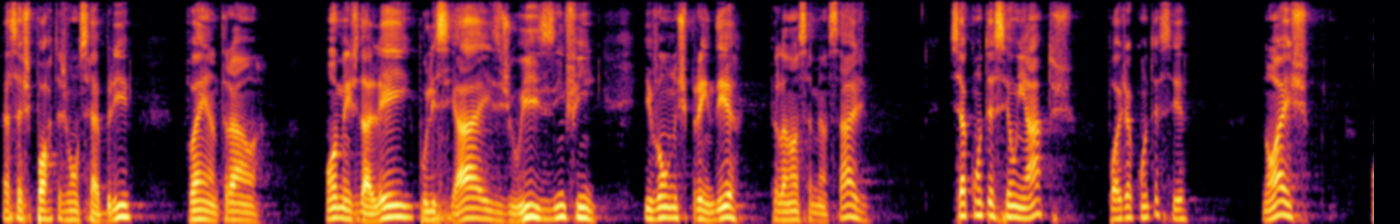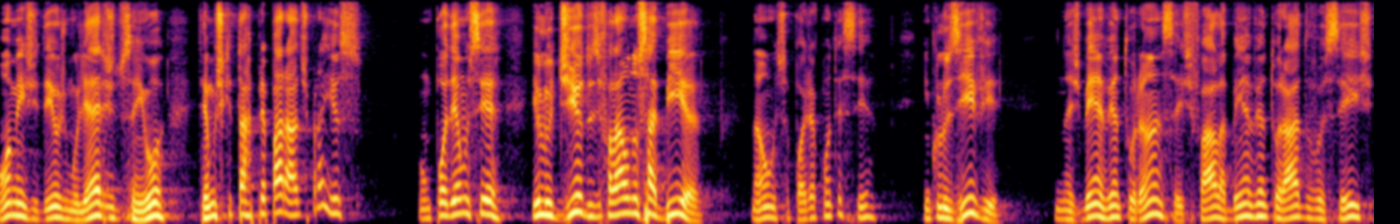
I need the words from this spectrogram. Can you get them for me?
essas portas vão se abrir, vai entrar homens da lei, policiais, juízes, enfim, e vão nos prender pela nossa mensagem? Se aconteceu em Atos, pode acontecer. Nós, homens de Deus, mulheres do Senhor, temos que estar preparados para isso. Não podemos ser iludidos e falar, ah, eu não sabia. Não, isso pode acontecer. Inclusive, nas bem-aventuranças, fala: bem-aventurado vocês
